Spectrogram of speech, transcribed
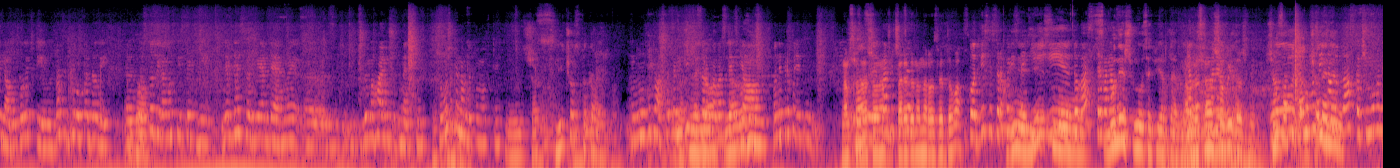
заяву колективну, 22-го подали е, по 190 статті, не внесли в ЄРДР. Ми е, вимагаємо, щоб внесли. Ви можете нам допомогти? Зараз слідчо спитаю. Ну, будь ласка, це не Це ж не 240 я- я стаття. Вони приходять Нам сказали, що вона Кажуть, що передана на розгляд до вас. по 240 Ні, статті і ну, до вас треба нам. Вони ж вносять в ЄРДР. Я А просто сказали, мене- що ви повинні. Зараз ну, запитаю, що допоможіть не нам, не. будь ласка, чому вони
